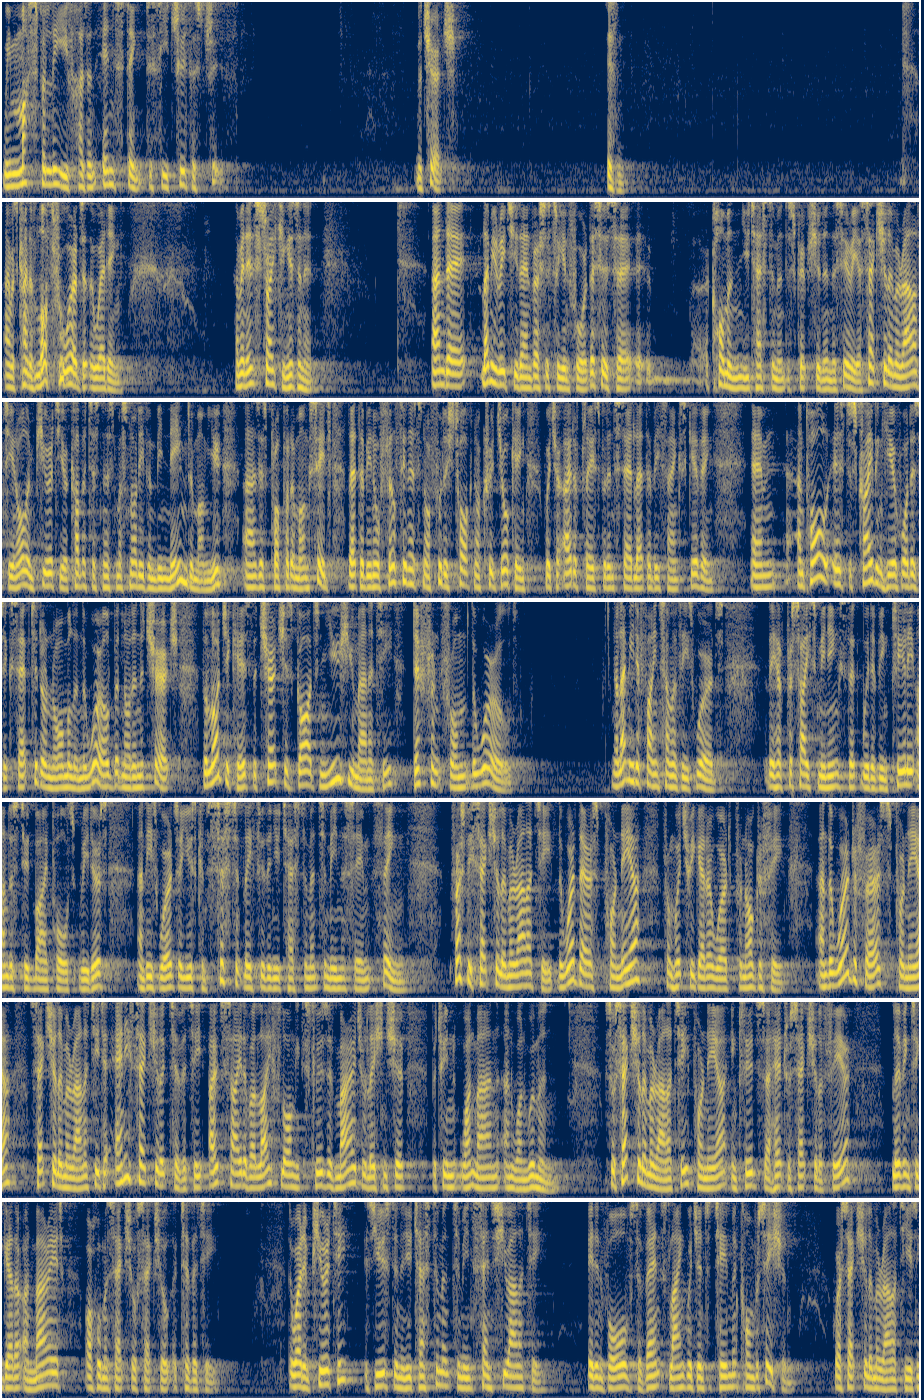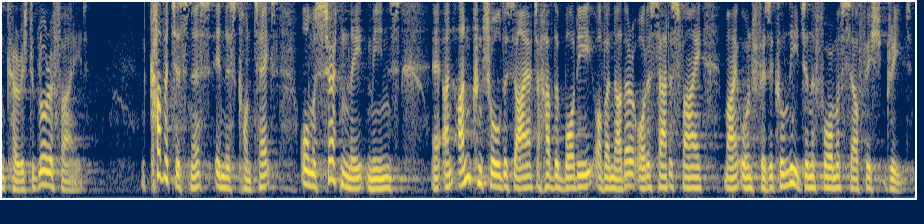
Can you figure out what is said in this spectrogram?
we must believe, has an instinct to see truth as truth, the church isn't. I was kind of lost for words at the wedding. I mean, it's striking, isn't it? And uh, let me read to you then verses 3 and 4. This is uh, a common New Testament description in this area. Sexual immorality and all impurity or covetousness must not even be named among you, as is proper among saints. Let there be no filthiness, nor foolish talk, nor crude joking, which are out of place, but instead let there be thanksgiving. Um, and Paul is describing here what is accepted or normal in the world, but not in the church. The logic is the church is God's new humanity, different from the world. Now, let me define some of these words. They have precise meanings that would have been clearly understood by Paul's readers. and these words are used consistently through the New Testament to mean the same thing. Firstly, sexual immorality. The word there is porneia, from which we get our word pornography. And the word refers, porneia, sexual immorality, to any sexual activity outside of a lifelong exclusive marriage relationship between one man and one woman. So, sexual immorality, porneia, includes a heterosexual affair, living together unmarried, or homosexual sexual activity. The word impurity is used in the New Testament to mean sensuality. It involves events, language, entertainment, conversation, where sexual immorality is encouraged or glorified. And covetousness in this context almost certainly means uh, an uncontrolled desire to have the body of another or to satisfy my own physical needs in the form of selfish greed.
